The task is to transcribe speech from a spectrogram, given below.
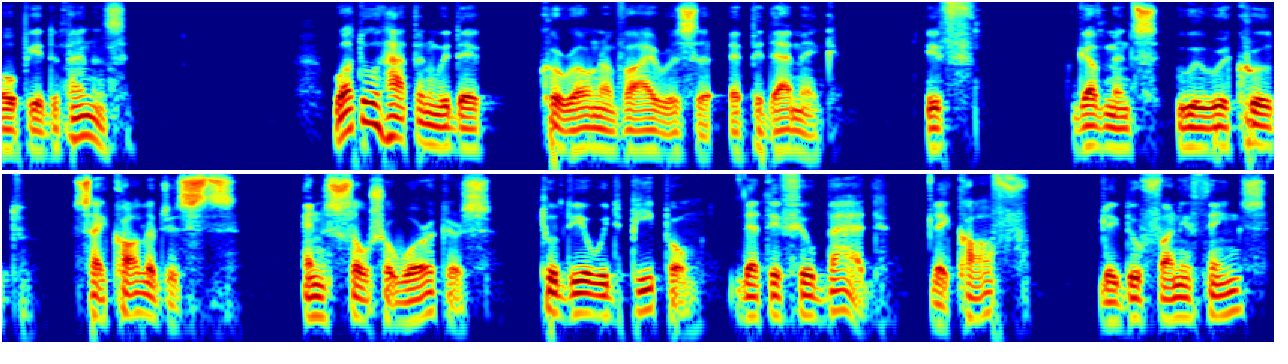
opiate dependency. What will happen with the coronavirus epidemic if governments will recruit psychologists and social workers to deal with people that they feel bad? They cough, they do funny things,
